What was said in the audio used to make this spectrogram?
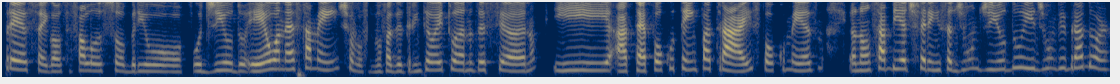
preço. É igual você falou sobre o, o dildo. Eu, honestamente, eu vou fazer 38 anos esse ano, e até pouco tempo atrás, pouco mesmo, eu não sabia a diferença de um dildo e de um vibrador.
